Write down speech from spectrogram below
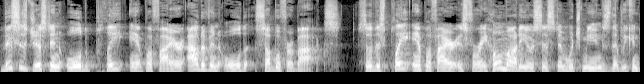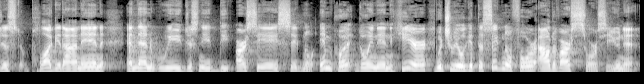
This is just an old plate amplifier out of an old subwoofer box. So this plate amplifier is for a home audio system, which means that we can just plug it on in, and then we just need the RCA signal input going in here, which we will get the signal for out of our source unit.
